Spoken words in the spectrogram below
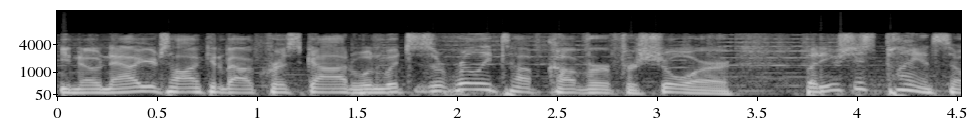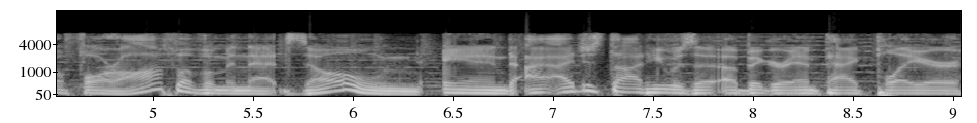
You know, now you're talking about Chris Godwin, which is a really tough cover for sure, but he was just playing so far off of him in that zone. And I, I just thought he was a, a bigger impact player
